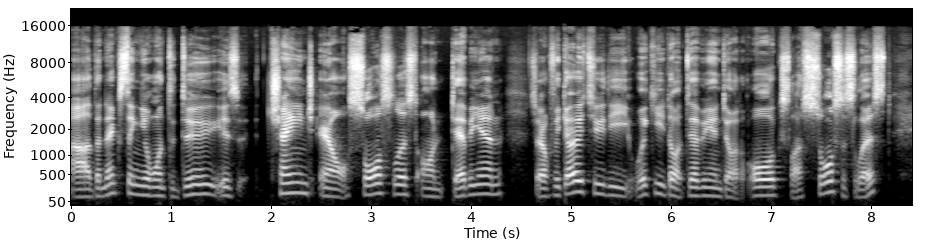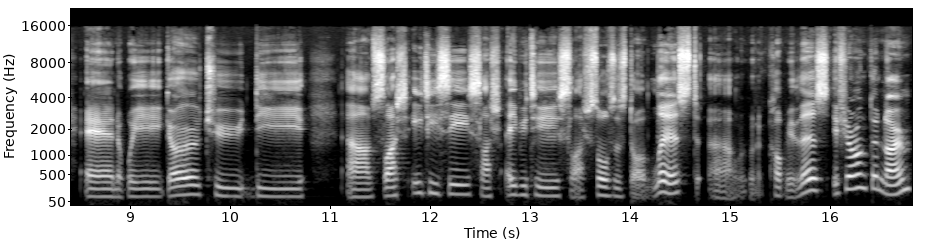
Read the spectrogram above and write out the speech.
uh, the next thing you'll want to do is change our source list on Debian. So if we go to the wiki.debian.org slash sources list and we go to the um, slash etc slash apt slash sources dot list. Uh, we're going to copy this. If you're on GNOME,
